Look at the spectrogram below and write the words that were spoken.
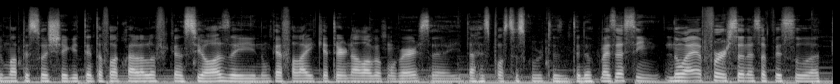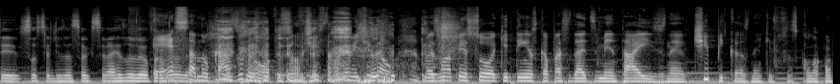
uma pessoa chega e tenta falar com ela, ela fica ansiosa e não quer falar e quer terminar logo a conversa e dar respostas curtas, entendeu? Mas assim, não é forçando essa pessoa a ter socialização que você vai resolver o problema. Essa, no caso, não. A pessoa autista, obviamente, não. Mas uma pessoa que tem as capacidades mentais, né, típicas, né, que as pessoas colocam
